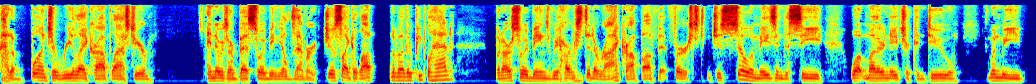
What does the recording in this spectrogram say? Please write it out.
had a bunch of relay crop last year, and it was our best soybean yields ever, just like a lot of other people had. But our soybeans, we harvested a rye crop off at first. Just so amazing to see what Mother Nature can do when we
